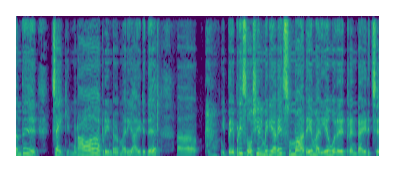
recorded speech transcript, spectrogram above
வந்து ச்சே என்னடா அப்படின்ற மாதிரி ஆயிடுது. இப்போ எப்படி சோஷியல் மீடியாவே சும்மா அதே மாதிரியே ஒரு ட்ரெண்ட் ஆயிடுச்சு.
